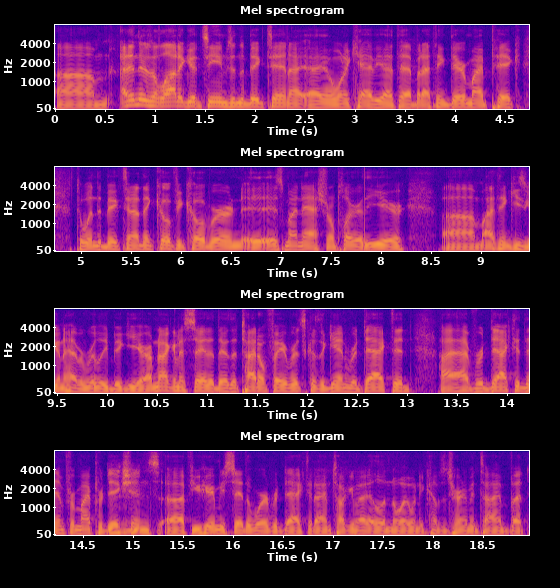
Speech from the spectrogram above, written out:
Um, I think there's a lot of good teams in the Big Ten. I, I want to caveat that, but I think they're my pick to win the Big Ten. I think Kofi Cockburn is my National Player of the Year. Um, I think he's going to have a really big year. I'm not going to say that they're the title favorites because, again, redacted. I have redacted them for my predictions. Uh, if you hear me say the word redacted, I am talking about Illinois when it comes to tournament time. But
